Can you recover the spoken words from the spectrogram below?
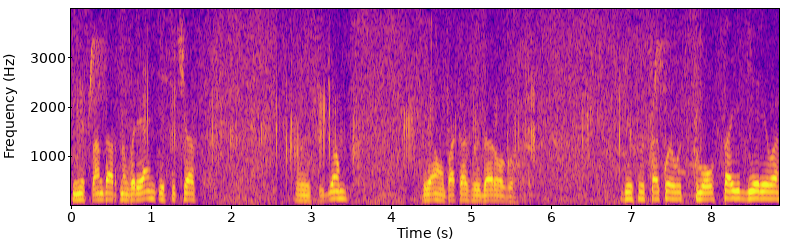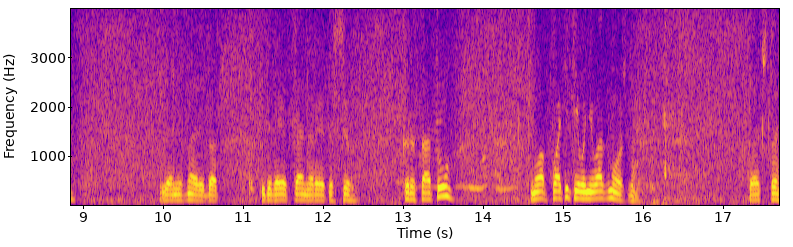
в нестандартном варианте сейчас. То есть идем, я вам показываю дорогу. Здесь вот такой вот ствол стоит дерева. Я не знаю, ребят, передает камера эту всю красоту. Но обхватить его невозможно. Так что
